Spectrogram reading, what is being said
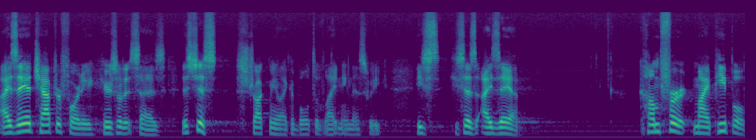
Isaiah chapter 40, here's what it says. This just struck me like a bolt of lightning this week. He's, he says, Isaiah, comfort my people.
